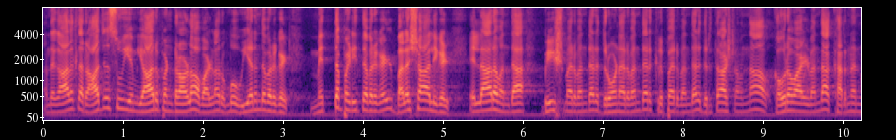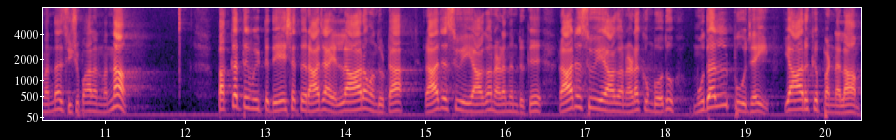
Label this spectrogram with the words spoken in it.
அந்த காலத்தில் ராஜசூயம் யார் பண்றாளோ அவள்லாம் ரொம்ப உயர்ந்தவர்கள். மெத்த படித்தவர்கள் பலசாலிகள். எல்லாரும் வந்தா பீஷ்மர் வந்தார் துரோணர் வந்தார் கிருப்பர் வந்தார் திருத்தராஷ்டிரம் வந்தா கௌரவாள் வந்தா கர்ணன் வந்தா சிசுபாலன் வந்தா. பக்கத்து வீட்டு தேசத்து ராஜா எல்லாரும் வந்துட்டா. ராஜசூய யாகம் நடந்துட்டுருக்கு ராஜசூய யாகம் நடக்கும்போது முதல் பூஜை யாருக்கு பண்ணலாம்?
